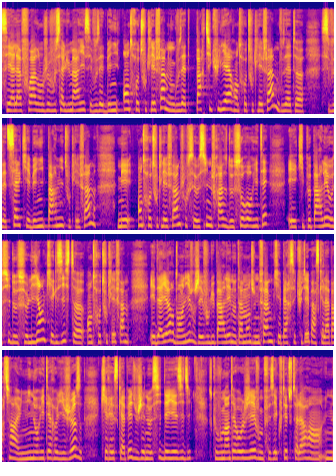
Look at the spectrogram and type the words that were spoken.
c'est à la fois dans Je vous salue Marie, c'est vous êtes bénie entre toutes les femmes, donc vous êtes particulière entre toutes les femmes, vous êtes, euh, vous êtes celle qui est bénie parmi toutes les femmes, mais entre toutes les femmes, je trouve que c'est aussi une phrase de sororité et qui peut parler aussi de ce lien qui existe euh, entre toutes les femmes. Et d'ailleurs, dans le livre, j'ai voulu parler notamment d'une femme qui est persécutée parce qu'elle appartient à une minorité religieuse qui est rescapée du génocide des Yézidis. Parce que vous m'interrogiez, vous me faisiez écouter tout à l'heure une,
